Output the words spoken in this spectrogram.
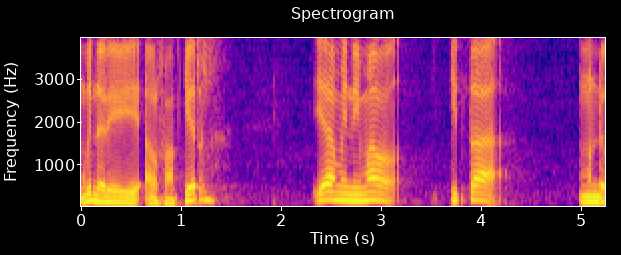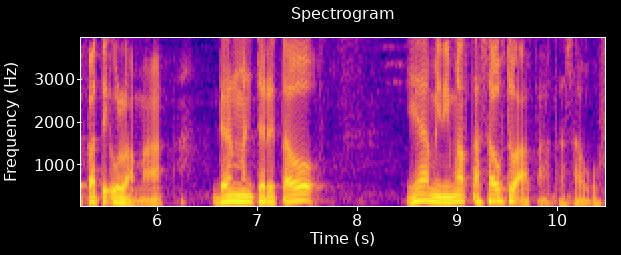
Mungkin dari Al Fakir ya minimal kita mendekati ulama dan mencari tahu ya minimal tasawuf itu apa tasawuf.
